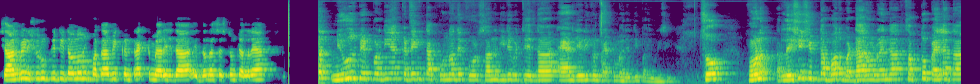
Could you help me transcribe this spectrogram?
ਛਾਣਬੀਣ ਸ਼ੁਰੂ ਕੀਤੀ ਤਾਂ ਉਹਨਾਂ ਨੂੰ ਪਤਾ ਵੀ ਕੰਟਰੈਕਟ ਮੈਰਿਜ ਦਾ ਇਦਾਂ ਦਾ ਸਿਸਟਮ ਚੱਲ ਰਿਹਾ। ਨਿਊਜ਼ਪੇਪਰ ਦੀਆਂ ਕਟਿੰਗ ਤੱਕ ਉਹਨਾਂ ਦੇ ਕੋਲ ਸਨ, ਜਿਹਦੇ ਵਿੱਚ ਇਦਾਂ ਐਡ ਜਿਹੜੀ ਕੰਟਰੈਕਟ ਮੈਰਿਜ ਦੀ ਪਾਈ ਹੋਈ ਸੀ। ਸੋ ਹੁਣ ਰਿਲੇਸ਼ਨਸ਼ਿਪ ਦਾ ਬਹੁਤ ਵੱਡਾ ਰੋਲ ਰਹਿੰਦਾ। ਸਭ ਤੋਂ ਪਹਿਲਾਂ ਤਾਂ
